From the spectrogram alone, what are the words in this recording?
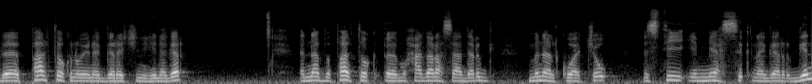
በፓልቶክ ነው የነገረችን ይሄ ነገር። እና በፓልቶክ ሙሓደራ ሳደርግ ምን አልኳቸው? እስቲ የሚያስቅ ነገር ግን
